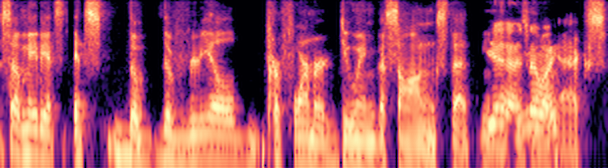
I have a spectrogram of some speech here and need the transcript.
so maybe it's it's the the real performer doing the songs that yeah know, no I, acts.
